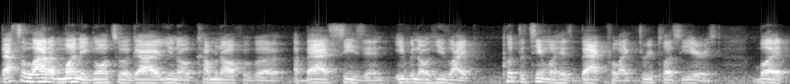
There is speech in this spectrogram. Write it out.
that's a lot of money going to a guy, you know, coming off of a, a bad season, even though he like put the team on his back for like three plus years. But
